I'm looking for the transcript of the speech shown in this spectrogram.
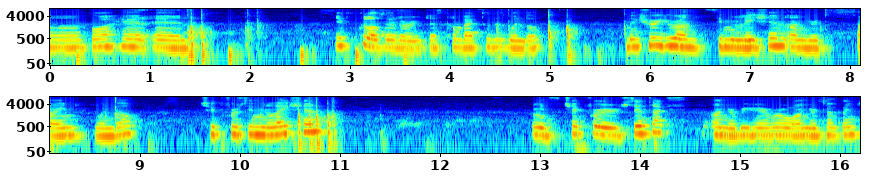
uh, go ahead and you can close it or just come back to this window. Make sure you're on simulation on your design window. Check for simulation. I mean check for syntax on your behavioral on your test bench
